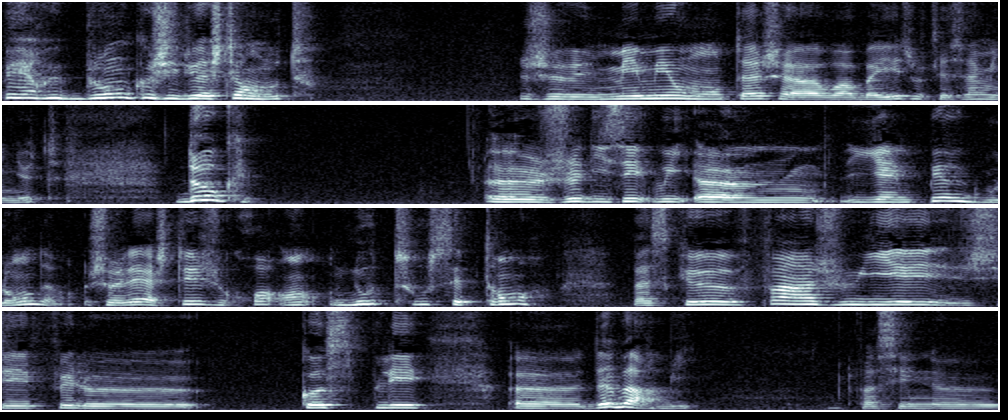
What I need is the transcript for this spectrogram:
Perruque blonde que j'ai dû acheter en août. Je vais m'aimer au montage à avoir baillé toutes les 5 minutes. Donc, euh, je disais, oui, euh, il y a une perruque blonde. Je l'ai achetée, je crois, en août ou septembre. Parce que fin juillet, j'ai fait le cosplay euh, de Barbie. Enfin, c'est une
